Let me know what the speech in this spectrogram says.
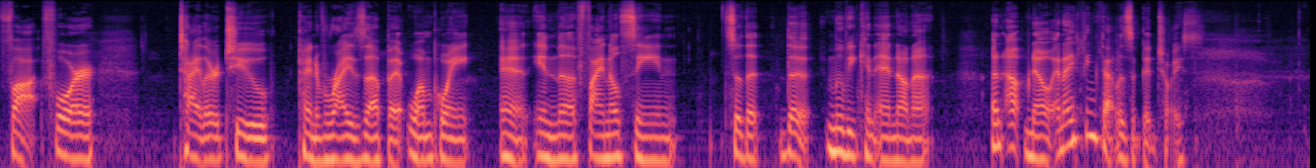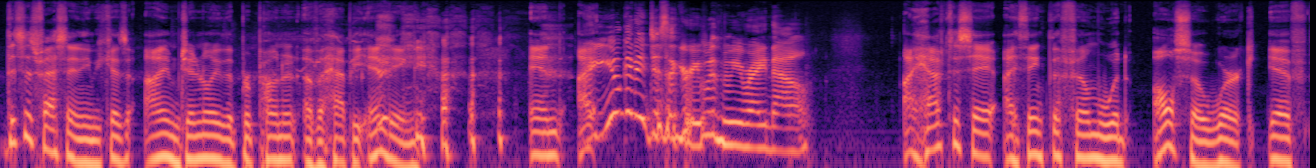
fought for Tyler to kind of rise up at one point and in the final scene so that the movie can end on a an up note. And I think that was a good choice. This is fascinating because I'm generally the proponent of a happy ending. And Are you going to disagree with me right now? I have to say, I think the film would also work if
